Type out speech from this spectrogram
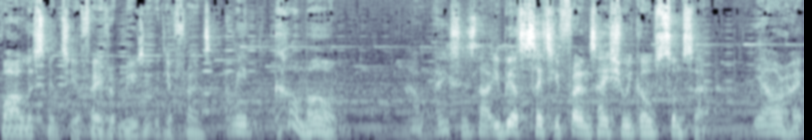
while listening to your favourite music with your friends. I mean, come on. How ace is that? You'd be able to say to your friends, hey, should we go sunset? Yeah, alright.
